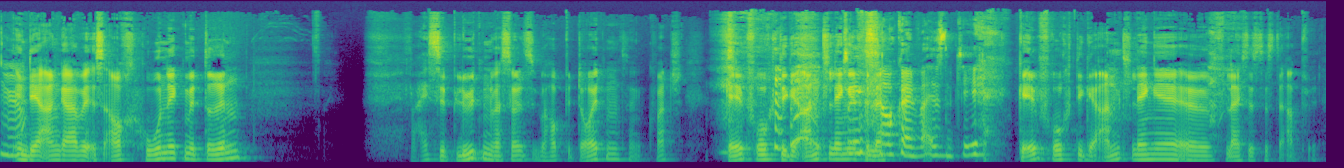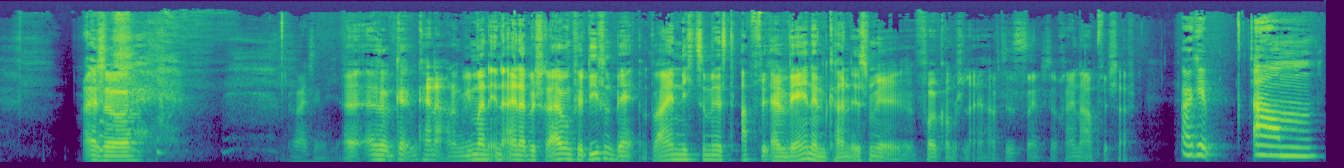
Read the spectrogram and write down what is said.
in der Angabe ist auch Honig mit drin. Weiße Blüten, was soll das überhaupt bedeuten? So Quatsch. Gelbfruchtige Anklänge, vielleicht auch keinen weißen Tee. gelbfruchtige Anklänge, äh, vielleicht ist das der Apfel. Also, weiß ich nicht. Äh, Also, ke- keine Ahnung, wie man in einer Beschreibung für diesen We- Wein nicht zumindest Apfel erwähnen kann, ist mir vollkommen schleierhaft. Das ist eigentlich reine Apfelschaft. Okay. Ähm,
